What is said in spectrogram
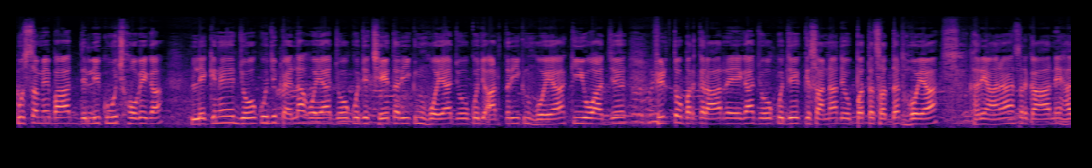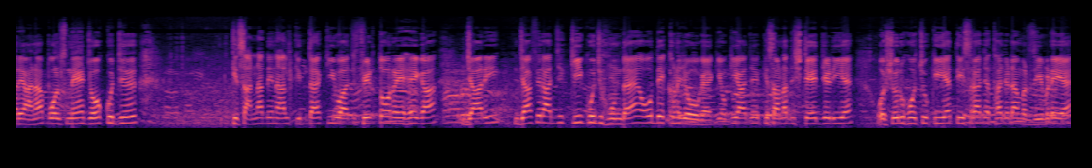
ਕੁਝ ਸਮੇਂ ਬਾਅਦ ਦਿੱਲੀ ਕੂਚ ਹੋਵੇਗਾ ਲੇਕਿਨ ਜੋ ਕੁਝ ਪਹਿਲਾਂ ਹੋਇਆ ਜੋ ਕੁਝ 6 ਤਰੀਕ ਨੂੰ ਹੋਇਆ ਜੋ ਕੁਝ 8 ਤਰੀਕ ਨੂੰ ਹੋਇਆ ਕੀ ਉਹ ਅੱਜ ਫਿਰ ਤੋਂ ਬਰਕਰਾਰ ਰਹੇਗਾ? ਜੋ ਕੁਝ ਕਿਸਾਨਾਂ ਦੇ ਉੱਪਰ ਤਸੱਦਦ ਹੋਇਆ ਹਰਿਆਣਾ ਸਰਕਾਰ ਨੇ ਹਰਿਆਣਾ ਪੁਲਿਸ ਨੇ ਜੋ ਕੁਝ ਕਿਸਾਨਾਂ ਦੇ ਨਾਲ ਕੀਤਾ ਕਿ ਉਹ ਅੱਜ ਫਿਰ ਤੋਂ ਰਹੇਗਾ ਜਾਰੀ ਜਾਂ ਫਿਰ ਅੱਜ ਕੀ ਕੁਝ ਹੁੰਦਾ ਹੈ, ਉਹ ਦੇਖਣ ਯੋਗ ਹੈ, ਕਿਉਂਕਿ ਅੱਜ ਕਿਸਾਨਾਂ ਦੀ ਸਟੇਜ ਜਿਹੜੀ ਹੈ, ਉਹ ਸ਼ੁਰੂ ਹੋ ਚੁੱਕੀ ਹੈ। ਤੀਸਰਾ ਜੱਥਾ ਜਿਹੜਾ ਮਰਜ਼ੀਵੜੇ ਹੈ,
